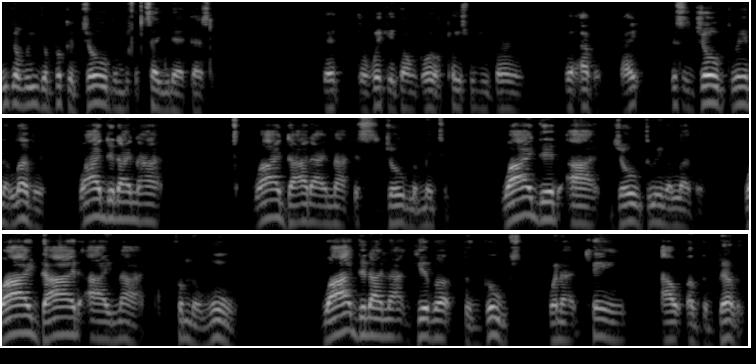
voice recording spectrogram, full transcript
We can read the book of Job, and we can tell you that that's that the wicked don't go to a place where you burn forever, right? This is Job three and eleven. Why did I not? Why died I not? This is Job lamenting. Why did I, Job 3 and 11, why died I not from the womb? Why did I not give up the ghost when I came out of the belly?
